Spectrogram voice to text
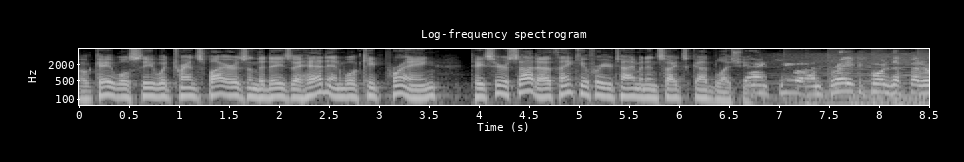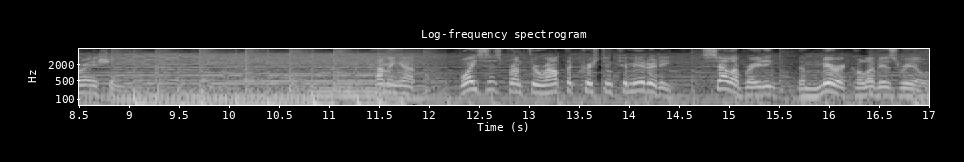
Okay, we'll see what transpires in the days ahead, and we'll keep praying. Taysir Saada, thank you for your time and insights. God bless you. Thank you, I'm pray for the Federation. Coming up, voices from throughout the Christian community celebrating the miracle of Israel.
